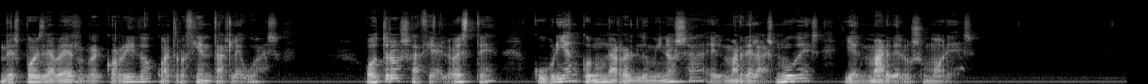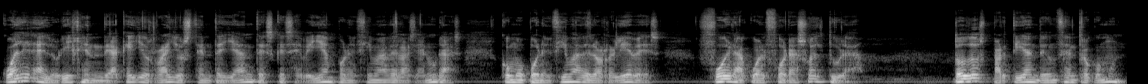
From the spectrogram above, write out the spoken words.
después de haber recorrido 400 leguas. Otros, hacia el oeste, cubrían con una red luminosa el mar de las nubes y el mar de los humores. ¿Cuál era el origen de aquellos rayos centelleantes que se veían por encima de las llanuras, como por encima de los relieves, fuera cual fuera su altura? Todos partían de un centro común,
